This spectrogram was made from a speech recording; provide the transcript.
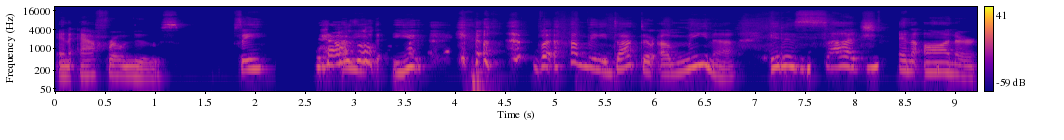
and Afro News. See? I mean, you, but I mean, Dr. Amina, it is such an honor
